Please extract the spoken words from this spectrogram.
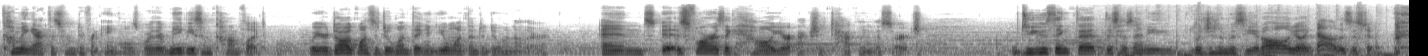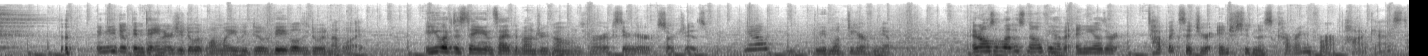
coming at this from different angles, where there may be some conflict, where your dog wants to do one thing and you want them to do another? And as far as like how you're actually tackling the search, do you think that this has any legitimacy at all? You're like, no, this is stupid. when you do containers, you do it one way. We do vehicles, you do it another way. You have to stay inside the boundary cones for exterior searches. You know, we'd love to hear from you. And also let us know if you have any other topics that you're interested in us covering for our podcast.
